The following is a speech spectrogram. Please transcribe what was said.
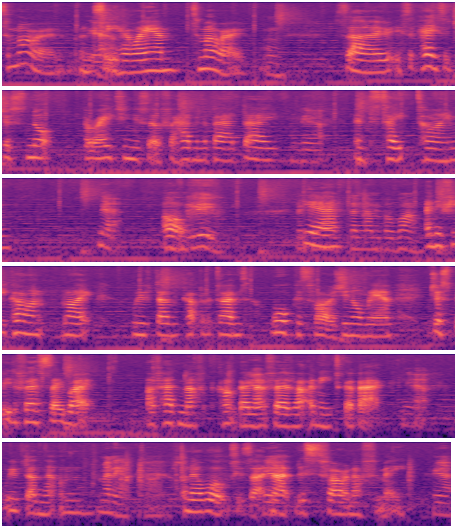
tomorrow and Yeah. see how I am tomorrow. Mm. So it's a case of just not berating yourself for having a bad day Yeah. and to take time. Yeah. Oh. On you. Looking Yeah. after number one. And if you can't, like we've done a couple of times, walk as far as you normally am, just be the first to say, right, I've had enough, I can't go Yeah. no further, I need to go back. Yeah. We've done that on Many times. on our walks, it's like, Yeah. no, this is far enough for me. Yeah.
